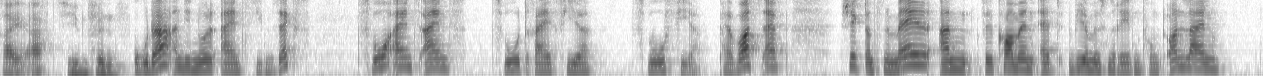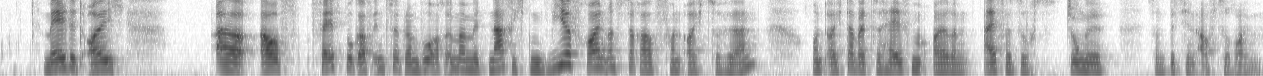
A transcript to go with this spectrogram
3875. oder an die 0176 211 234 24 per WhatsApp. Schickt uns eine Mail an willkommen at wirmüssenreden.online. Meldet euch äh, auf Facebook, auf Instagram, wo auch immer mit Nachrichten. Wir freuen uns darauf, von euch zu hören und euch dabei zu helfen, euren Eifersuchtsdschungel so ein bisschen aufzuräumen.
